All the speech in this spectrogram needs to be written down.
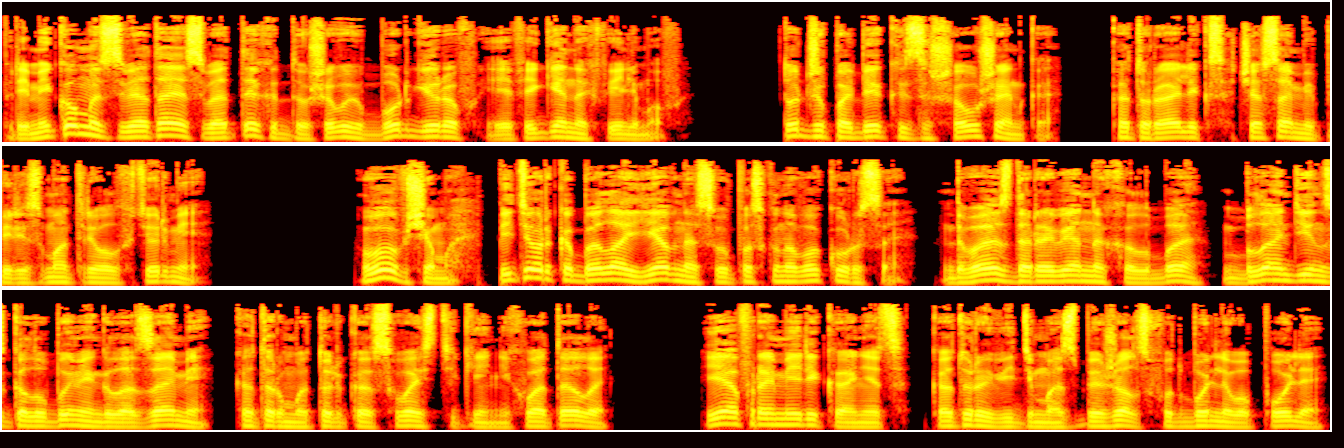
Прямиком из святая святых душевых бургеров и офигенных фильмов. Тот же побег из Шаушенка, который Алекс часами пересматривал в тюрьме. В общем, пятерка была явно с выпускного курса. Два здоровенных лба, блондин с голубыми глазами, которому только свастики не хватало, и афроамериканец, который, видимо, сбежал с футбольного поля,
